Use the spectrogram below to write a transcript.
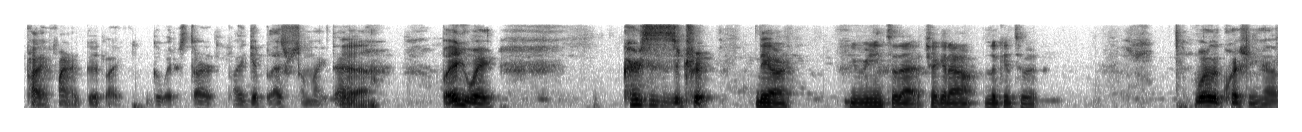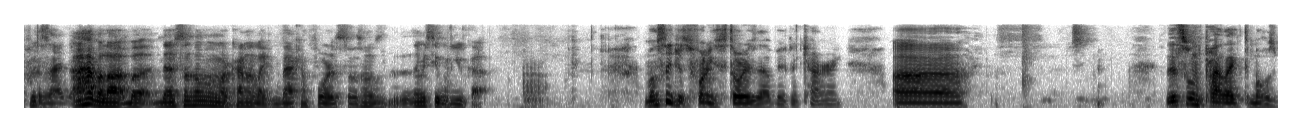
probably find a good like good way to start. Like get blessed or something like that. Yeah. But anyway, curses is a trip. They are. If you read into that, check it out. Look into it. What other question you have? Because I, I have a lot, but there's some of them are kind of like back and forth. So let me see what you got. mostly just funny stories that I've been encountering. Uh, this one's probably like the most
